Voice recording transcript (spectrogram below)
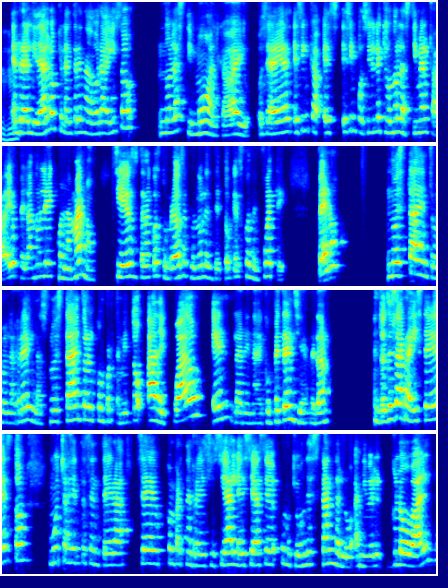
En realidad, lo que la entrenadora hizo no lastimó al caballo. O sea, es, es, es, imposible que uno lastime al caballo pegándole con la mano, si ellos están acostumbrados a que uno les dé toques con el fuete. Pero no está dentro de las reglas, no está dentro del comportamiento adecuado en la arena de competencia, ¿verdad? Entonces, a raíz de esto, mucha gente se entera, se comparte en redes sociales, se hace como que un escándalo a nivel global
